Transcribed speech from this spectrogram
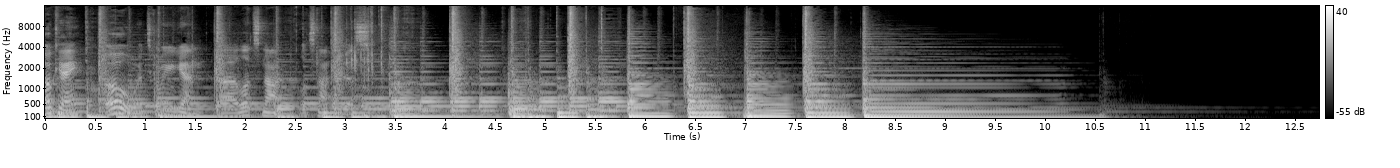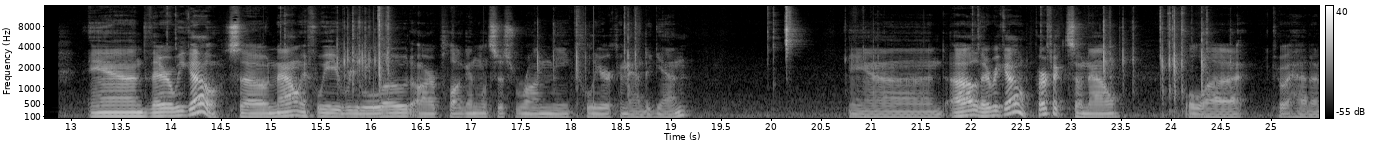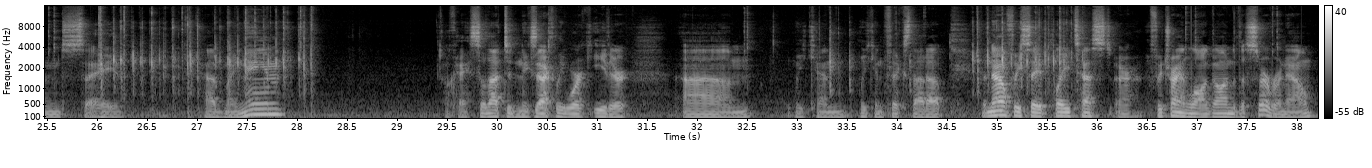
Okay. Oh, it's going again. Uh, let's not, let's not do this. And there we go. So now if we reload our plugin, let's just run the clear command again. And, oh, there we go. Perfect. So now we'll uh, go ahead and say, have my name. Okay, so that didn't exactly work either. Um, we can we can fix that up. But now if we say playtest, or if we try and log on to the server now,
